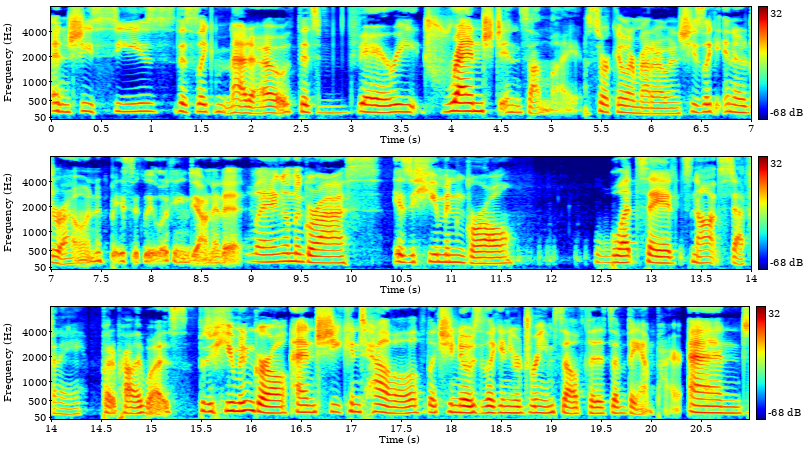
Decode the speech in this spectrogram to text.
and she sees this like meadow that's very drenched in sunlight, circular meadow, and she's like in a drone, basically looking down at it. Laying on the grass is a human girl. Let's say it's not Stephenie, but it probably was, but a human girl. And she can tell, like, she knows, like, in your dream self, that it's a vampire. And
